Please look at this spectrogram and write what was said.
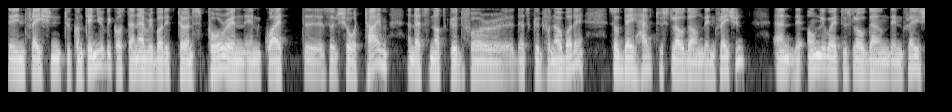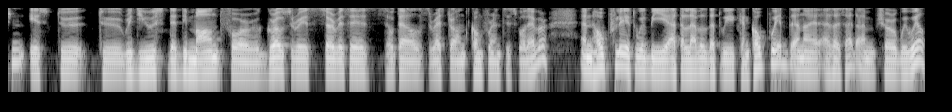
the inflation to continue because then everybody turns poor in in quite uh, a short time, and that's not good for uh, that's good for nobody. So they have to slow down the inflation, and the only way to slow down the inflation is to to reduce the demand for groceries, services, hotels, restaurants, conferences, whatever. And hopefully it will be at a level that we can cope with. And I, as I said, I'm sure we will.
